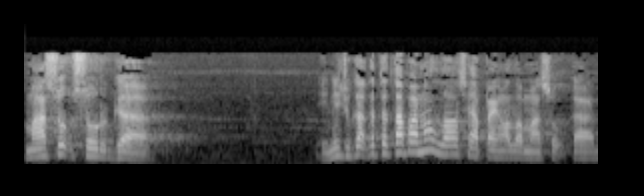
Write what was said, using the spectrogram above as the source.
Masuk surga. Ini juga ketetapan Allah. Siapa yang Allah masukkan.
